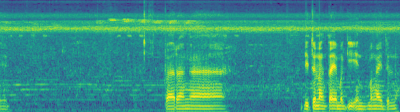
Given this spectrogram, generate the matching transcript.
Ayun parang ah, dito lang tayo mag end mga idol no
